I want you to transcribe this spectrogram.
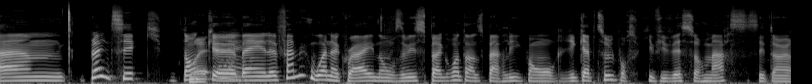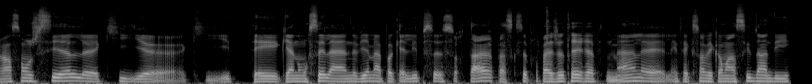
Euh, politique. Donc, Ouais. euh, Ouais. ben, le fameux WannaCry dont vous avez super gros entendu parler, qu'on récapitule pour ceux qui vivaient sur Mars, c'est un rançongiciel euh, qui, euh, qui, était, qui annonçait la 9e apocalypse sur Terre parce qu'il se propageait très rapidement. L'infection avait commencé dans des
